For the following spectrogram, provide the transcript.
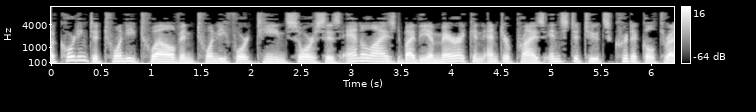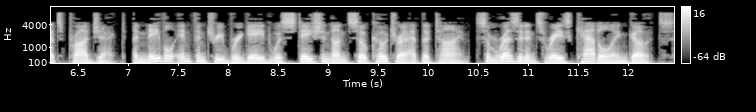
According to 2012 and 2014 sources analyzed by the American Enterprise Institute's Critical Threats Project, a naval infantry brigade was stationed on Socotra at the time. Some residents raise cattle and goats.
